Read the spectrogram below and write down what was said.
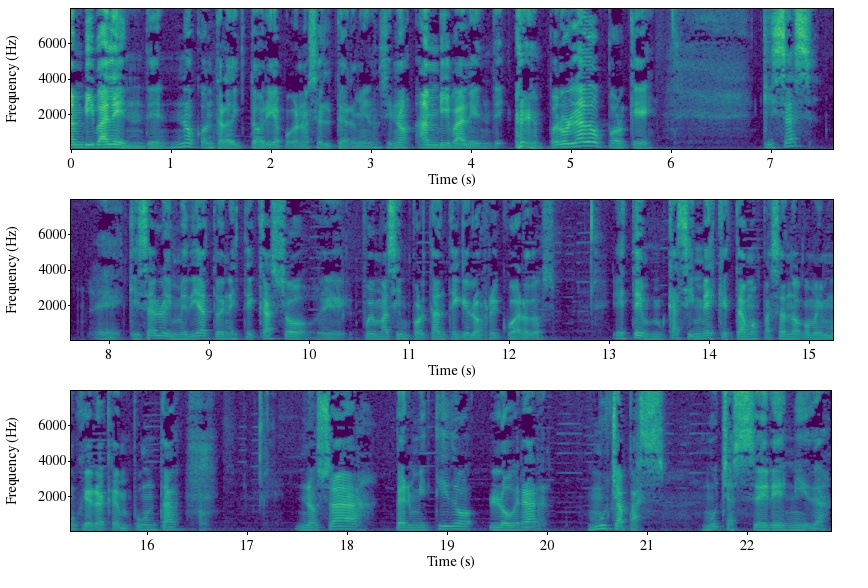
ambivalente, no contradictoria, porque no es el término, sino ambivalente. Por un lado, porque quizás, eh, quizás lo inmediato en este caso eh, fue más importante que los recuerdos. Este casi mes que estamos pasando con mi mujer acá en Punta nos ha permitido lograr mucha paz, mucha serenidad.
